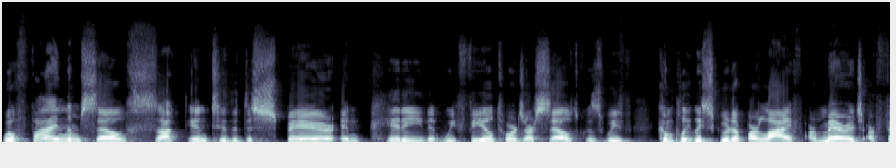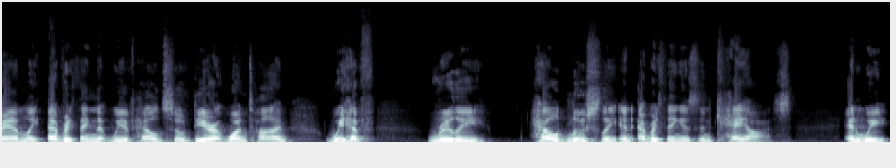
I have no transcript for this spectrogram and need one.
will find themselves sucked into the despair and pity that we feel towards ourselves because we've completely screwed up our life, our marriage, our family, everything that we have held so dear at one time. We have really held loosely, and everything is in chaos and we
